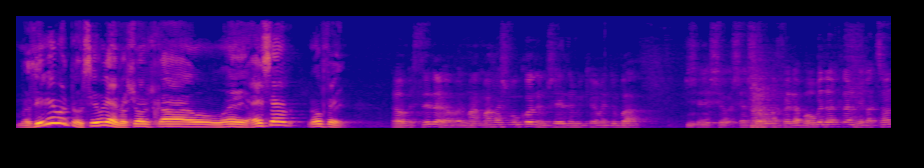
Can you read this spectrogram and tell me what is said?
מזהירים אותו, שים לב, השור שלך הוא רואה עשב, נופל. לא, בסדר, אבל מה מה חשבו קודם שאיזה מקרה מדובר? שהשור נופל לבור בדרך כלל מרצון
